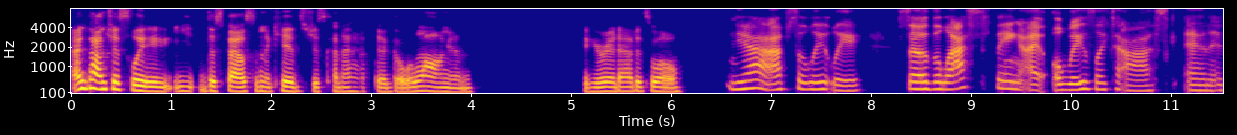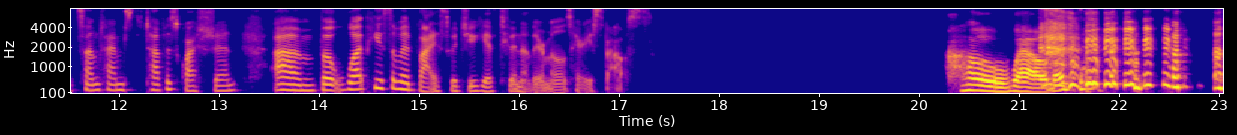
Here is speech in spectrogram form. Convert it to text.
unconsciously the spouse and the kids just kind of have to go along and figure it out as well. Yeah absolutely. So, the last thing I always like to ask, and it's sometimes the toughest question, um, but what piece of advice would you give to another military spouse? Oh, wow.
